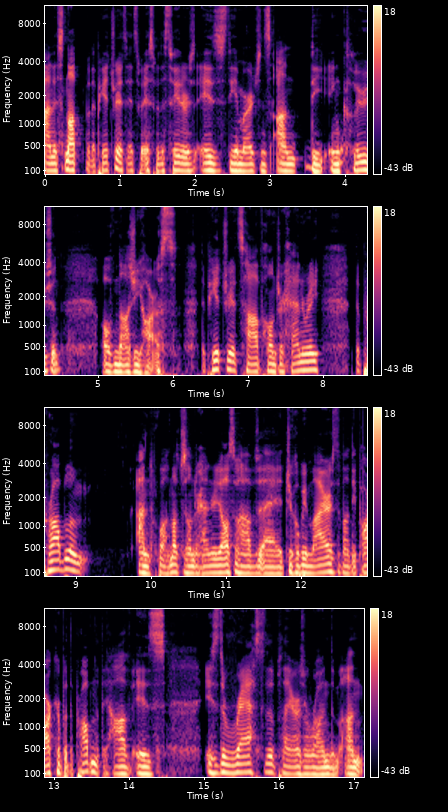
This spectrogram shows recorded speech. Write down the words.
and it's not with the Patriots, it's, it's with the Steelers, is the emergence and the inclusion of Najee Harris. The Patriots have Hunter Henry. The problem, and well, not just Hunter Henry, they also have uh, Jakobi Meyers, DeVante Parker, but the problem that they have is is the rest of the players around them. And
